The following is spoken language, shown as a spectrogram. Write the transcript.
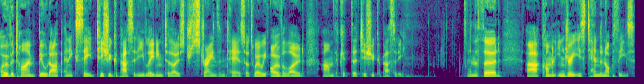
over time build up and exceed tissue capacity, leading to those strains and tears. So it's where we overload um, the, the, tissue capacity. And the third uh, common injury is tendinopathies.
